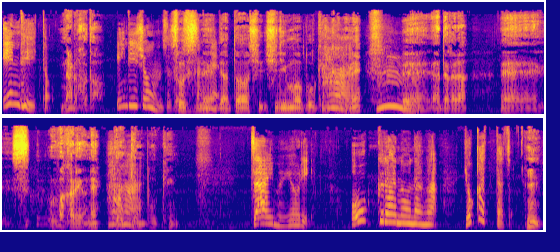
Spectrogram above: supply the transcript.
インディーと。なるほど。インディ・ジョーンズそうですね。ねであとはシュシュリーマー冒険家がね、はい。うん。ええだから、えー、す分かるよね。冒はい。険冒険。財務より大倉の名が良かったぞ。うん。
